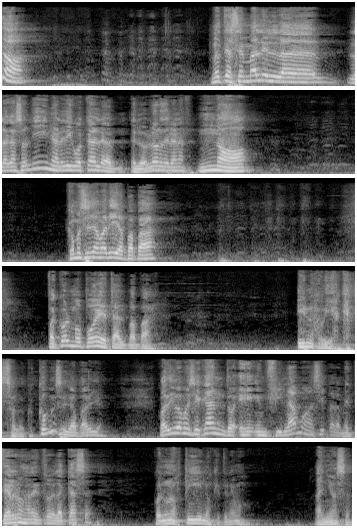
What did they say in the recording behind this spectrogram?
No. ¿No te hace mal la, la gasolina? Le digo acá el olor de la nafta. No. ¿Cómo se llamaría, papá? Pa' colmo poeta el papá. Y no había caso, loco. ¿Cómo se llamaría? Cuando íbamos llegando, eh, enfilamos así para meternos adentro de la casa con unos pinos que tenemos añosos.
